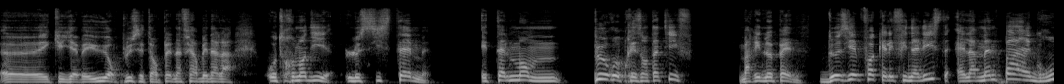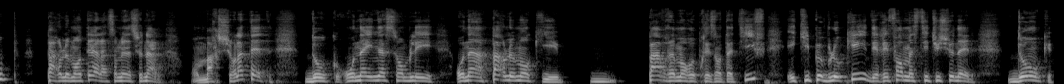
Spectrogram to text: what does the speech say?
et qu'il y avait eu, en plus, c'était en pleine affaire Benalla. Autrement dit, le système est tellement peu représentatif. Marine Le Pen, deuxième fois qu'elle est finaliste, elle n'a même pas un groupe parlementaire à l'Assemblée nationale. On marche sur la tête. Donc on a une assemblée, on a un parlement qui est pas vraiment représentatif et qui peut bloquer des réformes institutionnelles. Donc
